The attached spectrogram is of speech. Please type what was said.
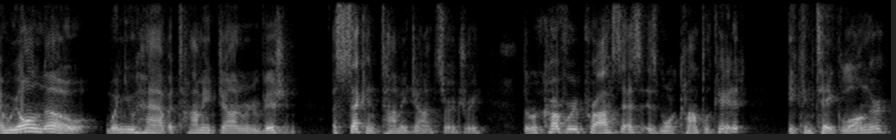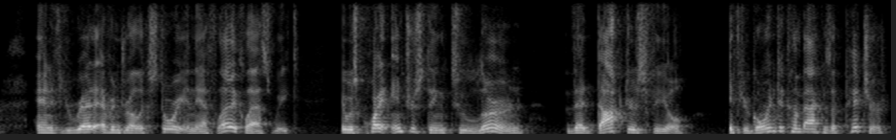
And we all know when you have a Tommy John revision, a second Tommy John surgery, the recovery process is more complicated. It can take longer. And if you read Evan Drellich's story in The Athletic last week, it was quite interesting to learn that doctors feel if you're going to come back as a pitcher,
